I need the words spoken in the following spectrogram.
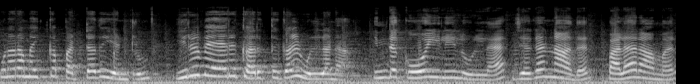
புனரமைக்கப்பட்டது என்றும் இருவேறு கருத்துகள் உள்ளன. இந்த கோயிலில் உள்ள ஜெகநாதர் பலராமர்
